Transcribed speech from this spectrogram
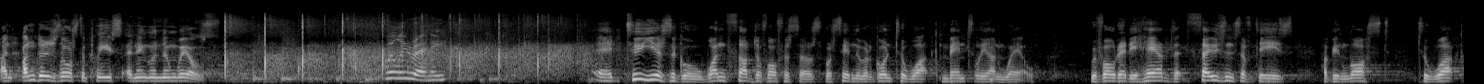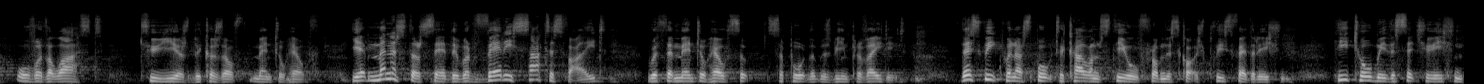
and under-resourced the police in England and Wales. Willie Rennie. Uh, two years ago, one-third of officers were saying they were going to work mentally unwell. We've already heard that thousands of days have been lost to work over the last two years because of mental health. Yet ministers said they were very satisfied with the mental health su support that was being provided. This week, when I spoke to Callum Steele from the Scottish Police Federation, he told me the situation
